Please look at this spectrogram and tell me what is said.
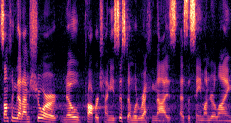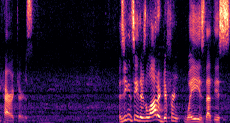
something that I'm sure no proper Chinese system would recognize as the same underlying characters. As you can see, there's a lot of different ways that this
